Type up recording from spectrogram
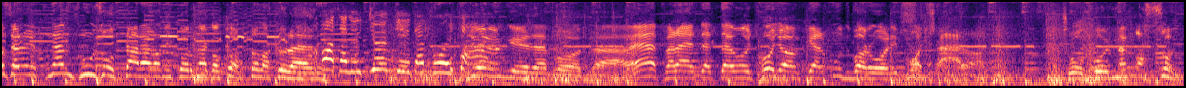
Azelőtt nem húzódtál el, amikor meg akartalak ölelni. Azelőtt gyöngédebb voltál. Gyöngédebb voltál. Elfelejtettem, hogy hogyan kell udvarolni. Bocsánat. Csókolj meg, asszony!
